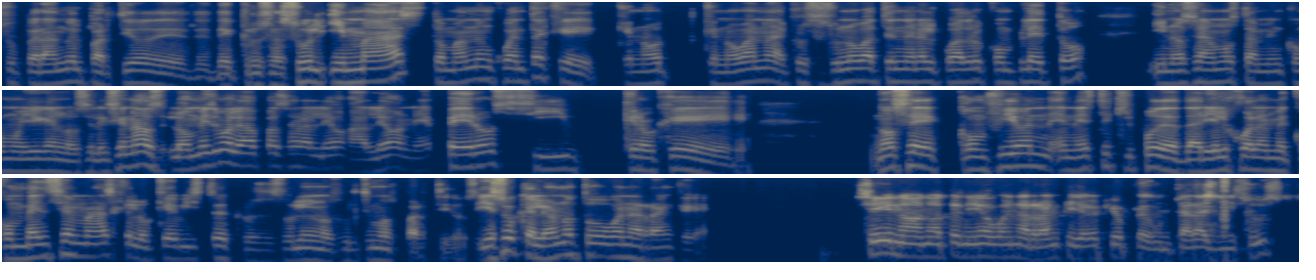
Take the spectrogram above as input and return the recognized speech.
superando el partido de, de- de Cruz Azul y más tomando en cuenta que, que no, que no van a, Cruz Azul no va a tener el cuadro completo y no sabemos también cómo lleguen los seleccionados. Lo mismo le va a pasar a León, a León ¿eh? pero sí creo que no sé, confío en, en este equipo de Dariel Holland, me convence más que lo que he visto de Cruz Azul en los últimos partidos. Y eso que León no tuvo buen arranque. Sí, no, no ha tenido buen arranque. Yo le quiero preguntar a Jesus,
